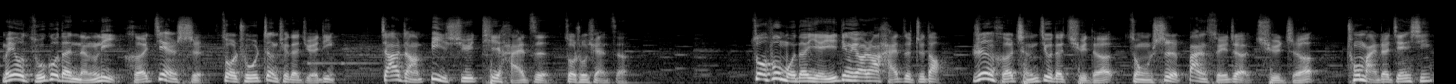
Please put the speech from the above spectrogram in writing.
没有足够的能力和见识做出正确的决定，家长必须替孩子做出选择。做父母的也一定要让孩子知道，任何成就的取得总是伴随着曲折，充满着艰辛。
